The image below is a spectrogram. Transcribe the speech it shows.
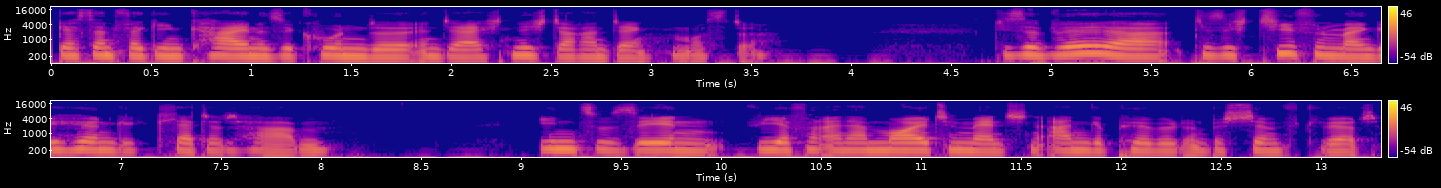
Gestern verging keine Sekunde, in der ich nicht daran denken musste. Diese Bilder, die sich tief in mein Gehirn geklettet haben. Ihn zu sehen, wie er von einer Meute Menschen angepöbelt und beschimpft wird.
